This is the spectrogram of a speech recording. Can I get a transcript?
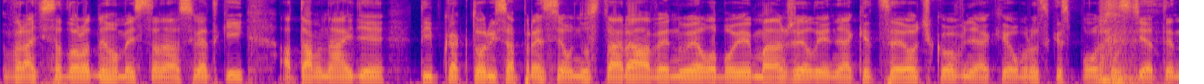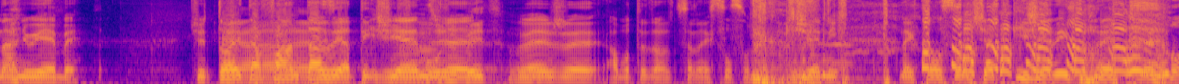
vráti sa do rodného mesta na sviatky a tam nájde typka, ktorý sa presne o ňu stará a venuje, lebo jej manžel je nejaké COčko v nejakej obrovskej spoločnosti a ten na ňu jebe. Čiže to je tá fantázia tých žien, Môže že, byť. vieš, že, alebo teda sa nechcel som všetky ženy, nechcel som všetky ženy do jedného.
